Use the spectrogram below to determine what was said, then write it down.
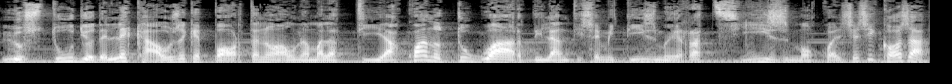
lo studio delle cause che portano a una malattia. Quando tu guardi l'antisemitismo, il razzismo, qualsiasi cosa,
